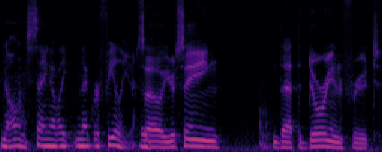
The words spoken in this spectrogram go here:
Bourdain. No, I'm saying I like necrophilia. so you're saying that the durian fruit,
